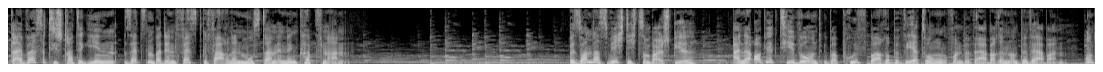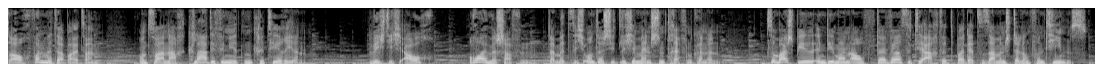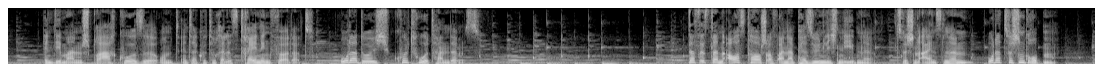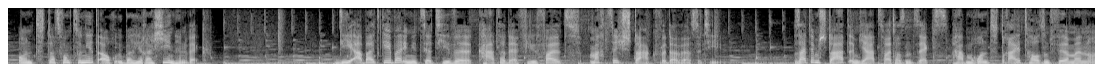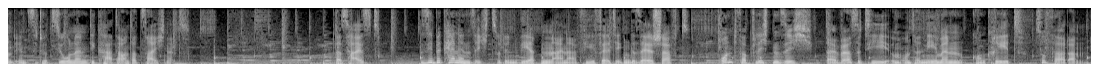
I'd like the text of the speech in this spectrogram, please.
Diversity-Strategien setzen bei den festgefahrenen Mustern in den Köpfen an. Besonders wichtig zum Beispiel, eine objektive und überprüfbare Bewertung von Bewerberinnen und Bewerbern und auch von Mitarbeitern. Und zwar nach klar definierten Kriterien. Wichtig auch, Räume schaffen, damit sich unterschiedliche Menschen treffen können. Zum Beispiel, indem man auf Diversity achtet bei der Zusammenstellung von Teams, indem man Sprachkurse und interkulturelles Training fördert oder durch Kulturtandems. Das ist ein Austausch auf einer persönlichen Ebene, zwischen Einzelnen oder zwischen Gruppen. Und das funktioniert auch über Hierarchien hinweg. Die Arbeitgeberinitiative Charta der Vielfalt macht sich stark für Diversity. Seit dem Start im Jahr 2006 haben rund 3000 Firmen und Institutionen die Charta unterzeichnet. Das heißt, sie bekennen sich zu den Werten einer vielfältigen Gesellschaft und verpflichten sich, Diversity im Unternehmen konkret zu fördern.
